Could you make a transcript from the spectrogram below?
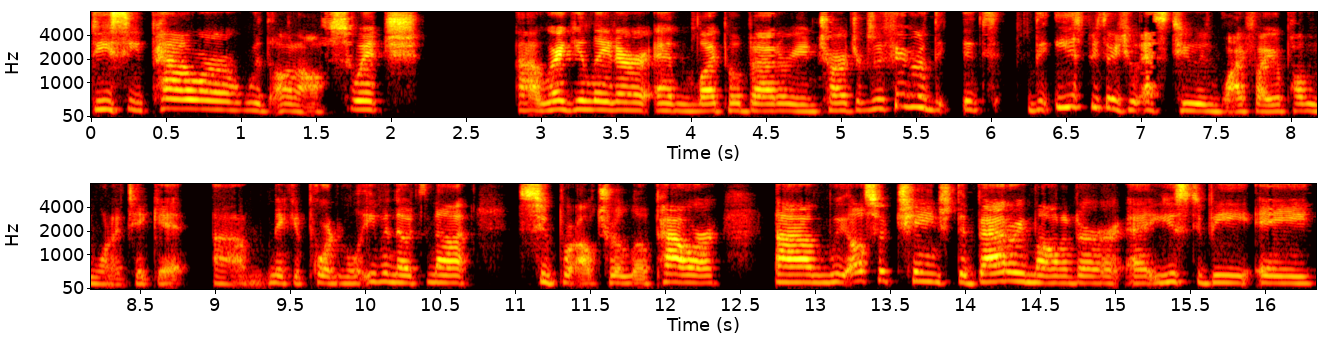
DC power with on-off switch, uh, regulator, and LiPo battery and charger. Because we figured it's the E ESP32S2 is Wi-Fi. You'll probably want to take it, um, make it portable, even though it's not super ultra low power. Um, we also changed the battery monitor. Uh, it used to be a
